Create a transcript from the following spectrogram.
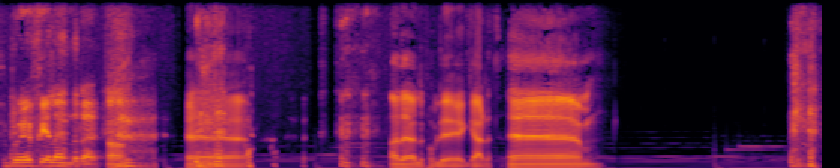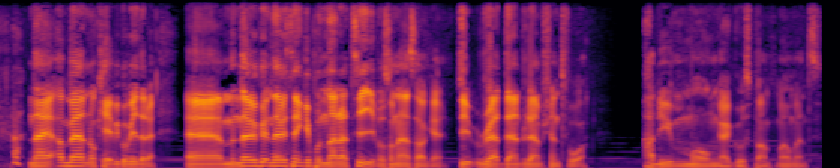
Du börjar i fel ände där. Ja. Eh, ja, det höll på att bli galet. Ehm. nej, men okej, vi går vidare. Eh, men när vi, när vi tänker på narrativ och sådana här saker. Typ Red Dead Redemption 2. Hade ju många goosebump moments.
